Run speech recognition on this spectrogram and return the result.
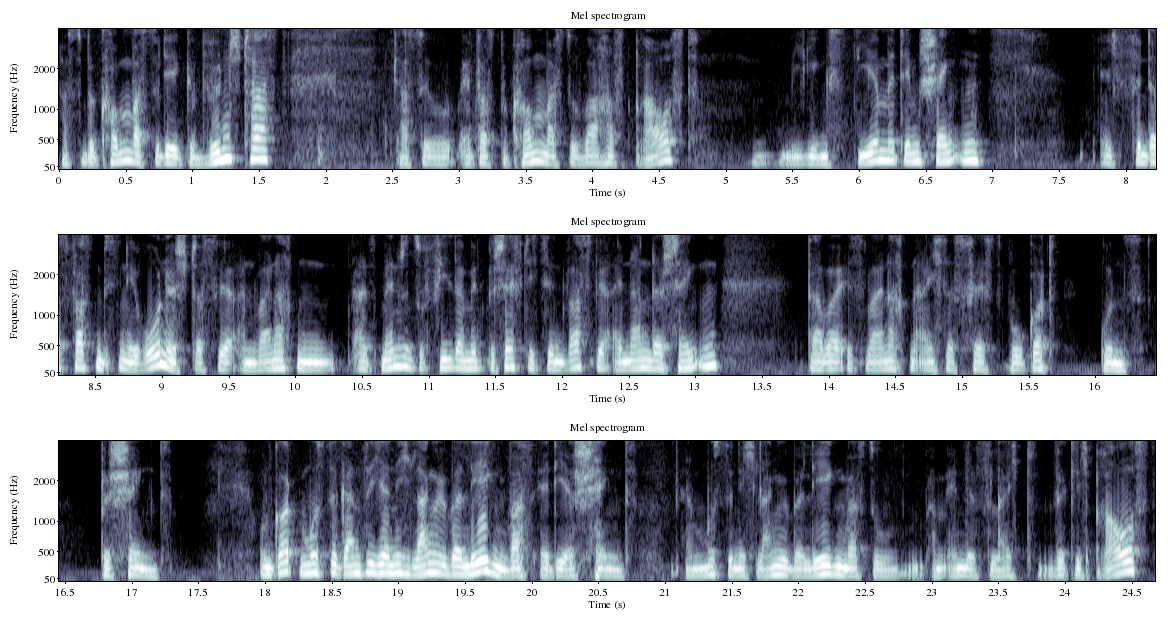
Hast du bekommen, was du dir gewünscht hast? Hast du etwas bekommen, was du wahrhaft brauchst? Wie ging es dir mit dem Schenken? Ich finde das fast ein bisschen ironisch, dass wir an Weihnachten als Menschen so viel damit beschäftigt sind, was wir einander schenken. Dabei ist Weihnachten eigentlich das Fest, wo Gott uns beschenkt. Und Gott musste ganz sicher nicht lange überlegen, was er dir schenkt. Er musste nicht lange überlegen, was du am Ende vielleicht wirklich brauchst.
